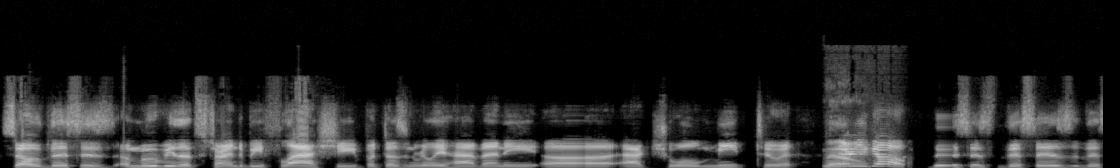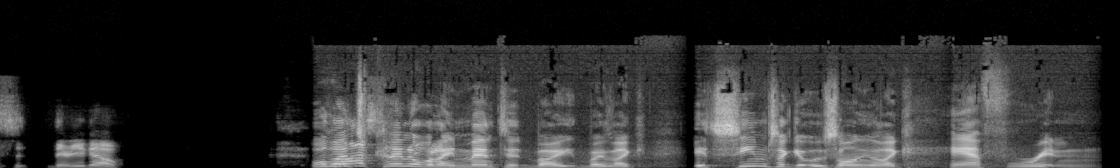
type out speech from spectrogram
So this is a movie that's trying to be flashy, but doesn't really have any uh actual meat to it. No. There you go. This is this is this. There you go. Well, that's Plus, kind of what I meant it by by like it seems like it was only like half written,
